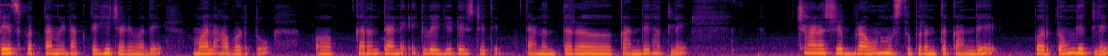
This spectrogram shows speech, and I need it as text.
तेजपत्ता मी टाकते खिचडीमध्ये. मला आवडतो कारण त्याने एक वेगळी टेस्ट येते. त्यानंतर कांदे घातले. छान असे ब्राऊन होस्तोपर्यंत कांदे परतवून घेतले.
